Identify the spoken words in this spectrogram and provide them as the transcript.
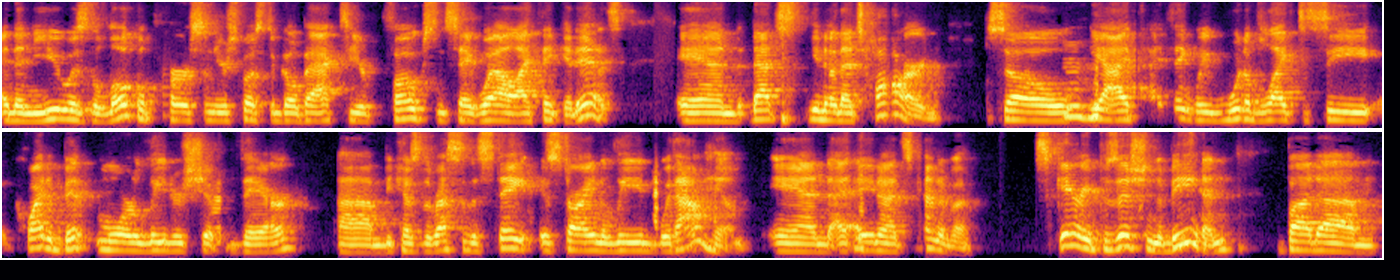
And then you, as the local person, you're supposed to go back to your folks and say, well, I think it is. And that's, you know, that's hard. So, mm-hmm. yeah, I, I, think we would have liked to see quite a bit more leadership there um, because the rest of the state is starting to lead without him. And, I, you know, it's kind of a scary position to be in but um,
